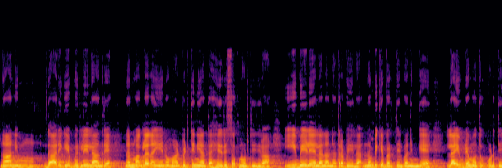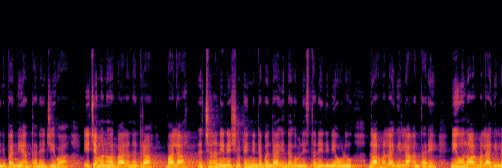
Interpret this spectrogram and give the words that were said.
ನಾನು ನಿಮ್ಮ ದಾರಿಗೆ ಬರಲಿಲ್ಲ ಅಂದರೆ ನನ್ನ ಮಗಳನ್ನ ಏನು ಮಾಡಿಬಿಡ್ತೀನಿ ಅಂತ ಹೆದರಿಸೋಕೆ ನೋಡ್ತಿದ್ದೀರಾ? ಈ ಬೇಳೆ ಎಲ್ಲ ನನ್ನ ಹತ್ರ ಬೇಯಿಲ್ಲ. ನಂಬಿಕೆ ಬರ್ತಿಲ್ವಾ ನಿಮಗೆ? ಲೈವ್ ಡೆಮೋ ಕೊಡ್ತೀನಿ. ಬನ್ನಿ ಅಂತಾನೆ ಜೀವ. ಈಚೆ ಮನೋಹರ್ ಬಾಲನ ಹತ್ರ. ಬಾಲ, ರಚನಾ ನಿನ್ನೆ ಶೂಟಿಂಗ್ನಿಂದ ಬಂದಾಗಿಂದ ಗಮನಿಸ್ತಾನೆ ಇದ್ದೀನಿ ಅವಳು. ನಾರ್ಮಲ್ ಆಗಿಲ್ಲ ಅಂತಾರೆ. ನೀವು ನಾರ್ಮಲ್ ಆಗಿಲ್ಲ.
